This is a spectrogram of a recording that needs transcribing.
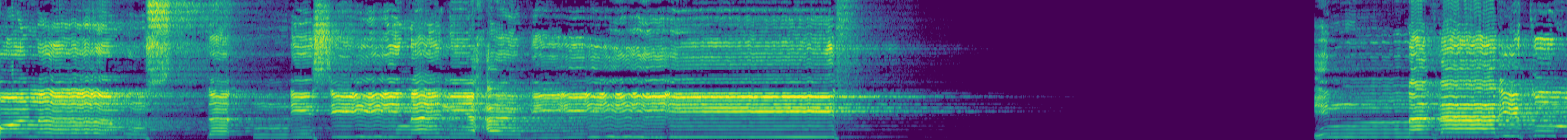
ولا مستأنسين لحديث إن ذلكم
